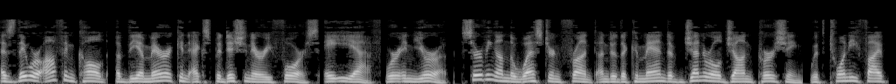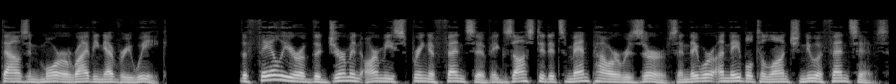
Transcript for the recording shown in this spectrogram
as they were often called, of the American Expeditionary Force were in Europe, serving on the Western Front under the command of General John Pershing, with 25,000 more arriving every week. The failure of the German Army's spring offensive exhausted its manpower reserves and they were unable to launch new offensives.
